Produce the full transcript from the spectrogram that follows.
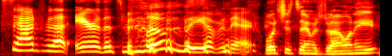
sad for that air that's been lonely over there. What shit sandwich do I want to eat?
